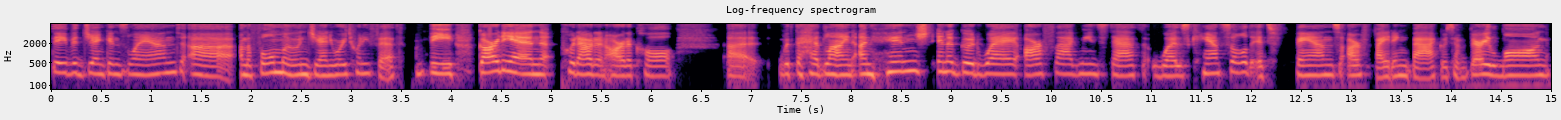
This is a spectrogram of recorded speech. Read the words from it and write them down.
David Jenkins Land uh, on the full moon, January 25th. The Guardian put out an article uh, with the headline Unhinged in a Good Way, Our Flag Means Death was canceled. Its fans are fighting back. It was a very long,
